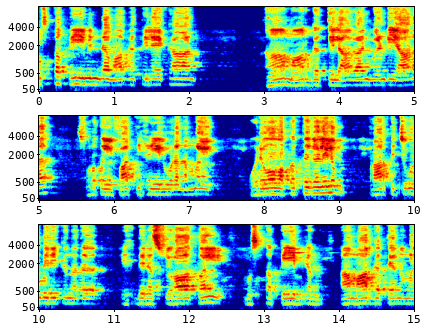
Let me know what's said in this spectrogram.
മുസ്തഖീമിന്റെ മാർഗത്തിലേക്കാണ് ആ മാർഗത്തിലാകാൻ വേണ്ടിയാണ് സൂറത്തുൽ ഫാത്തിഹയിലൂടെ നമ്മൾ ഓരോ വക്കത്തുകളിലും പ്രാർത്ഥിച്ചു കൊണ്ടിരിക്കുന്നത് മുസ്തഖീം എന്ന് ആ മാർഗത്തെ നമ്മൾ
